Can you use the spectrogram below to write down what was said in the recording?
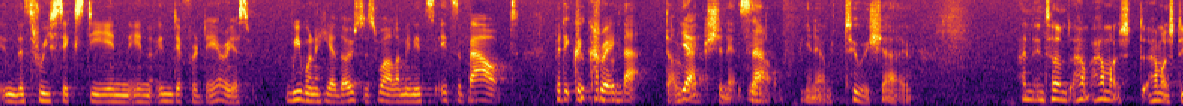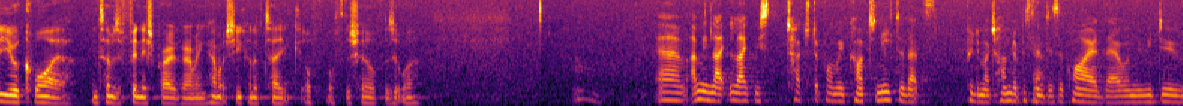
in the 360 in, in, in different areas, we want to hear those as well. I mean, it's, it's about... But it could come from that direction yeah. itself, yeah. you know, to a show. And in terms, of how, how much how much do you acquire in terms of finished programming? How much do you kind of take off, off the shelf, as it were? Um, I mean, like like we touched upon with Cartoonito, that's pretty much 100% yeah. is acquired there. When we do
